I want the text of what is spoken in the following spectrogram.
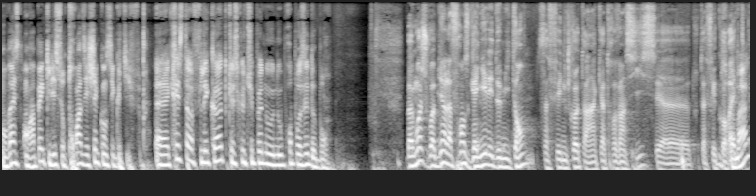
On reste, on rappelle qu'il est sur trois échecs consécutifs. Euh, Christophe, les cotes, qu'est-ce que tu peux nous, nous proposer de bon? Bah moi, je vois bien la France gagner les demi-temps. Ça fait une cote à 1,86, c'est euh, tout à fait Pas correct. mal.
